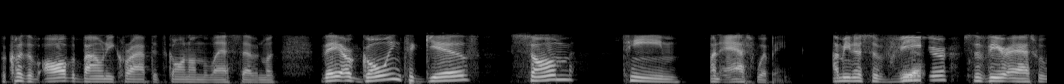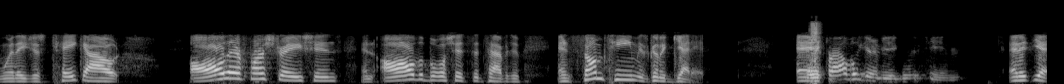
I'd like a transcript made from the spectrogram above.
because of all the bounty crap that's gone on the last seven months. They are going to give some team an ass whipping. I mean, a severe, yeah. severe ass whipping where they just take out all their frustrations and all the bullshit that's happened to them, and some team is going to get it. And it's probably going to be a good team. And it yeah,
